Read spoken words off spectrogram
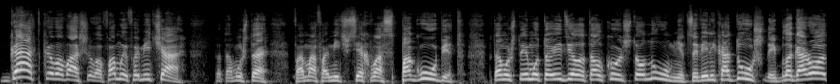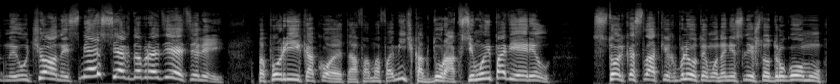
гадкого вашего Фомы Фомича, потому что Фома Фомич всех вас погубит, потому что ему то и дело толкуют, что он умница, великодушный, благородный, ученый, смесь всех добродетелей. Попури какое-то, а Фома Фомич, как дурак, всему и поверил. Столько сладких блюд ему нанесли, что другому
